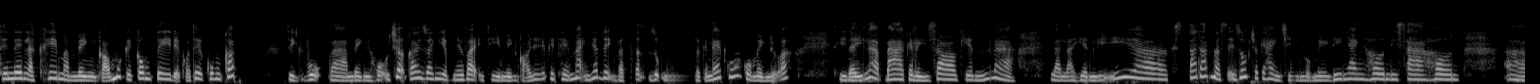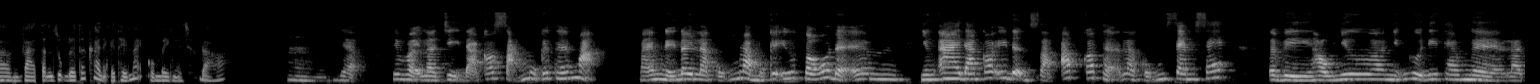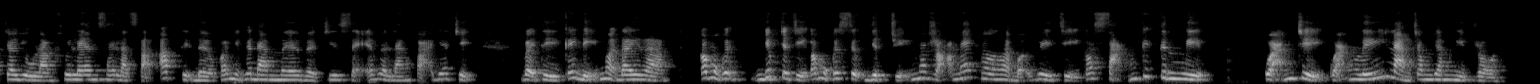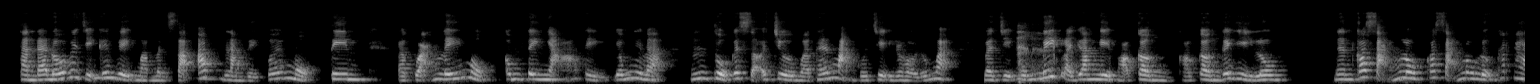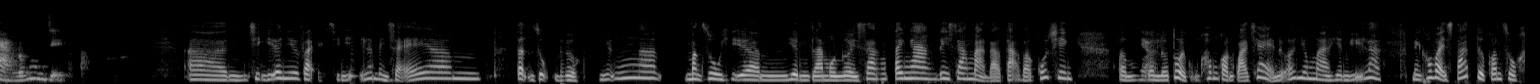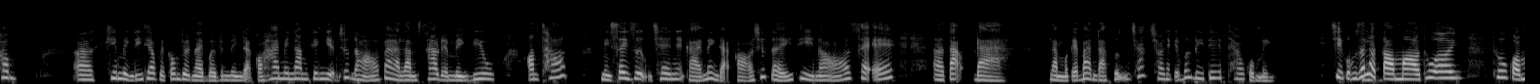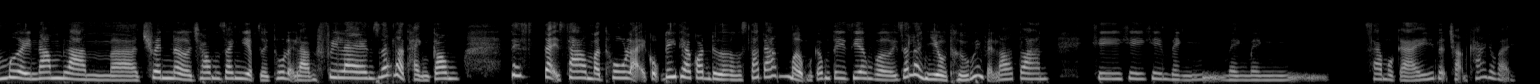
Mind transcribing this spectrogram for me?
thế nên là khi mà mình có một cái công ty để có thể cung cấp dịch vụ và mình hỗ trợ các doanh nghiệp như vậy thì mình có những cái thế mạnh nhất định và tận dụng được cái network của mình nữa. Thì đấy là ba cái lý do khiến là là là hiền nghĩ uh, startup nó sẽ giúp cho cái hành trình của mình đi nhanh hơn đi xa hơn uh, và tận dụng được tất cả những cái thế mạnh của mình ở trước đó Ừ, dạ. Như vậy là chị đã có sẵn một cái thế mạnh. Và em nghĩ đây là cũng là một cái yếu tố để những ai đang có ý định start up có thể là cũng xem xét. Tại vì hầu như ờ, những người đi theo nghề là cho dù làm freelance hay là start up thì đều có những cái đam mê về chia sẻ về lan tỏa giá trị. Vậy thì cái điểm ở đây là có một cái giúp cho chị có một cái sự dịch chuyển nó rõ nét hơn là bởi vì chị có sẵn cái kinh nghiệm quản trị quản lý làm trong doanh nghiệp rồi thành ra đối với chị cái việc mà mình start up làm việc với một team và quản lý một công ty nhỏ thì giống như là ừ, thuộc cái sở trường và thế mạnh của chị rồi đúng không ạ? Và chị cũng biết là doanh nghiệp họ cần họ cần cái gì luôn. Nên có sẵn luôn có sẵn luôn lượng khách hàng đúng không chị? À, chị nghĩ là như vậy. Chị nghĩ là mình sẽ um, tận dụng được những uh, mặc dù Hiền là một người sang tay ngang đi sang mảng đào tạo và coaching ở một yeah. lứa tuổi cũng không còn quá trẻ nữa nhưng mà Hiền nghĩ là mình không phải start từ con số không à, khi mình đi theo cái công việc này bởi vì mình đã có 20 năm kinh nghiệm trước đó và làm sao để mình build on top mình xây dựng trên những cái mình đã có trước đấy thì nó sẽ uh, tạo đà làm một cái bàn đạp vững chắc cho những cái bước đi tiếp theo của mình chị cũng rất là tò mò Thu ơi. Thu có 10 năm làm uh, trainer trong doanh nghiệp rồi Thu lại làm freelance rất là thành công. Thế tại sao mà Thu lại cũng đi theo con đường startup mở một công ty riêng với rất là nhiều thứ mình phải lo toan khi khi khi mình mình mình sang một cái lựa chọn khác như vậy?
